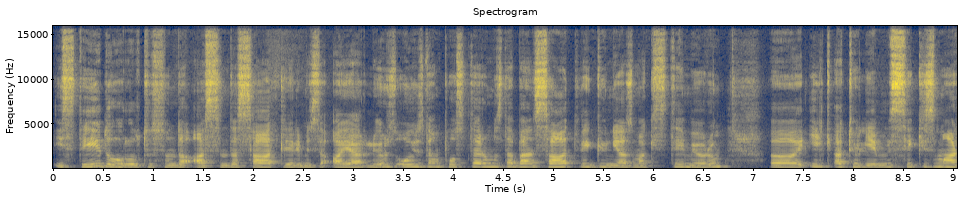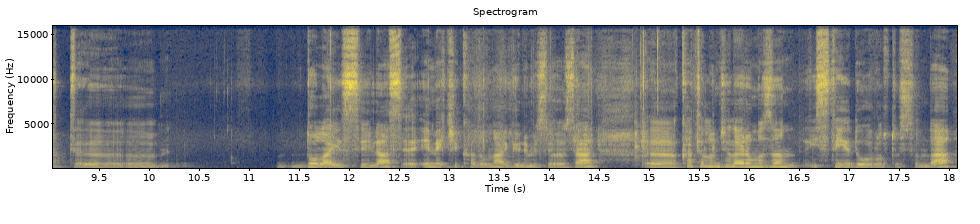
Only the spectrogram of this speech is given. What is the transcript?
isteği doğrultusunda aslında saatlerimizi ayarlıyoruz. O yüzden postlarımızda ben saat ve gün yazmak istemiyorum. E, ilk atölyemiz 8 Mart e, dolayısıyla e, Emekçi Kadınlar Günümüze özel e, katılımcılarımızın isteği doğrultusunda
